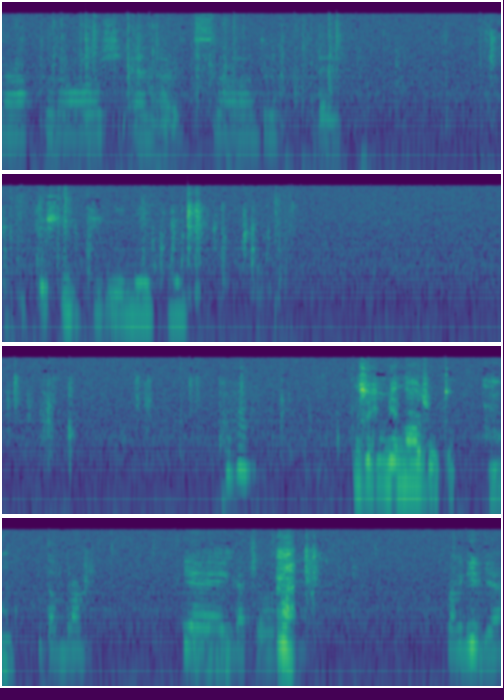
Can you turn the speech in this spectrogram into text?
zaproś NRC do Właśnie Gildia. Jesteś mówię na żółto. Dobra. Jej, graczu. Mamy gildię.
